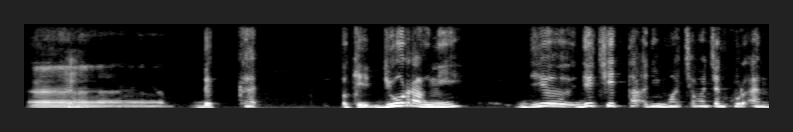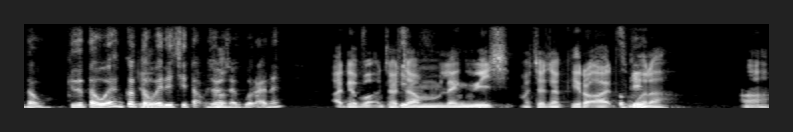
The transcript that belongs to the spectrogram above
Uh, yeah. Dekat. Okay. Diorang ni dia dia cetak ni macam-macam Quran tau. Kita tahu kan? Kau tahu yeah. dia cetak macam-macam Quran eh? Ada macam-macam okay. language, macam-macam kiraat okay. semualah. Uh.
